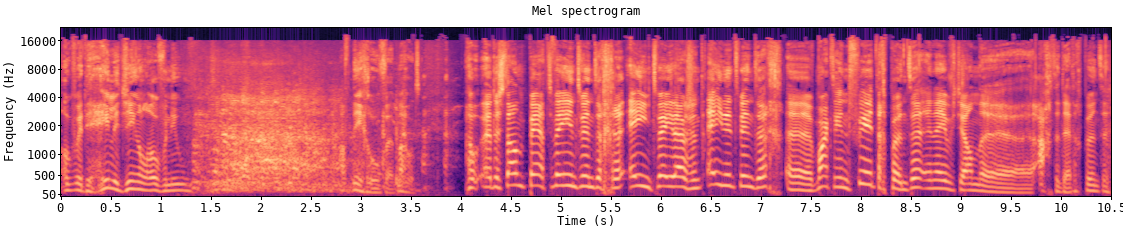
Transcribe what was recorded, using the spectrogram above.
Ook weer die hele jingle overnieuw. Had niet gehoeven, maar goed. Oh, eh, de stand per 22-1-2021. Eh, Martin 40 punten en Evert-Jan eh, 38 punten.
